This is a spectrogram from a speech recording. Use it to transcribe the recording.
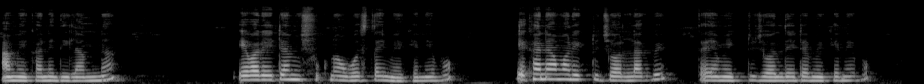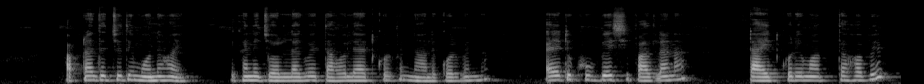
আমি এখানে দিলাম না। এবার এটা আমি শুকনো অবস্থায় মেখে নেব। এখানে আমার একটু জল লাগবে, তাই আমি একটু জল দিয়ে এটা মেখে নেব। আপনাদের যদি মনে হয় এখানে জল লাগবে তাহলে অ্যাড করবেন, নাহলে করবেন না। আর একটু খুব বেশি পাতলা না টাইট করে মাখতে হবে।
